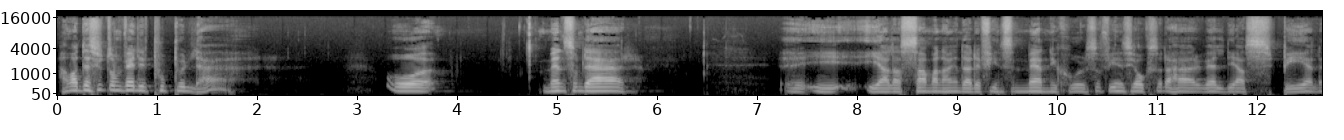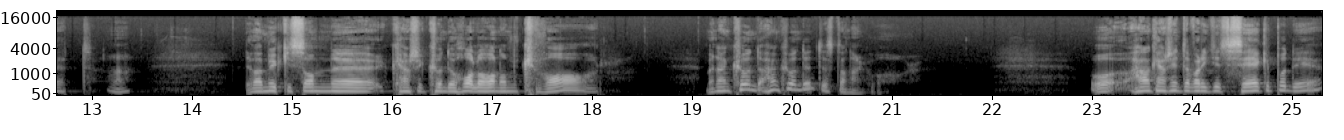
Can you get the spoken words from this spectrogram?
Han var dessutom väldigt populär. Och, men som det är eh, i, i alla sammanhang där det finns människor så finns ju också det här väldiga spelet. Va? Det var mycket som eh, kanske kunde hålla honom kvar. Men han kunde, han kunde inte stanna kvar. Och han kanske inte var riktigt säker på det.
